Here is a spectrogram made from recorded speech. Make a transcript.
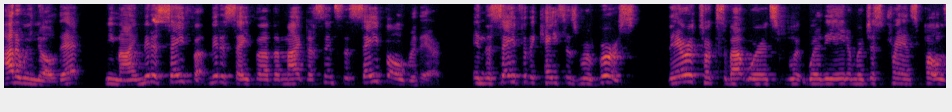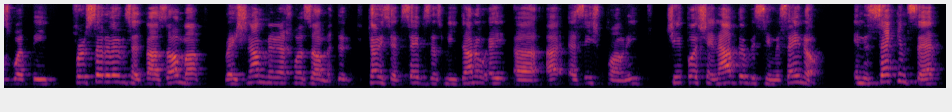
How do we know that? Mimai, mida seifa, mida seifa, but since the seifa over there, in the seifa, the case is reversed. There it talks about where it's where the Adam are just transposed what the first set of them said, Bazama, Reishnam Memech Lazama. The Tony said, Save says, Midanu eh, uh, uh, as Ish Ploni, Chipla Shenabda Bisimaseno. In the second set,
